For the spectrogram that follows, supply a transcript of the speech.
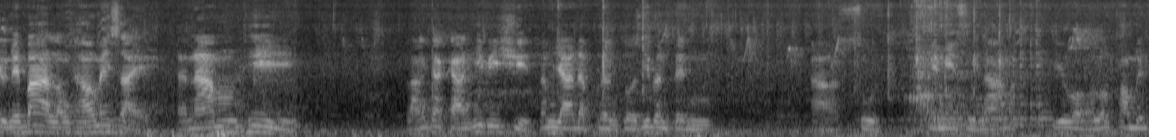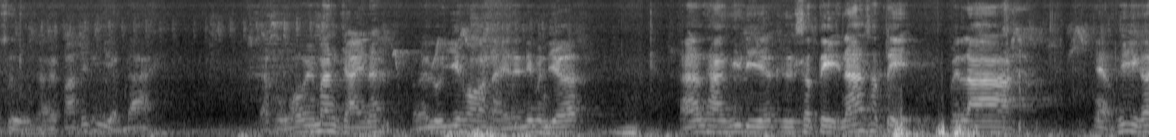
อยู่ในบ้านรองเท้าไม่ใส่ แต่น้ำที่หลังจากการที่พี่ฉีดน้ำยาดับเพลิงตัวที่มันเป็นอ่าสูตรเคมีสูตรน้ำอะที่บอกว่าลดความเป็นสื่อสายไฟฟ้าที่เหยียบได้ แต่ผมก็ไม่มั่นใจนะไม่รู้ยี่ห้อไหนแต่นี่มันเยอะดังนั้นทางที่ดีก็คือสตินะสติเวลาเนี่ยพี่ก็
